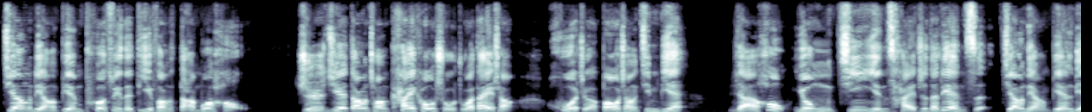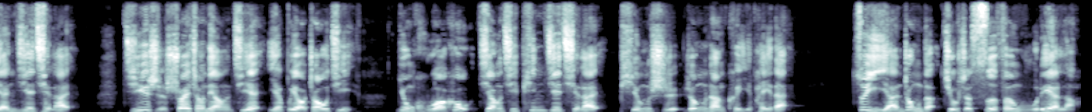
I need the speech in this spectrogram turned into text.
将两边破碎的地方打磨好。直接当成开口手镯戴上，或者包上金边，然后用金银材质的链子将两边连接起来。即使摔成两截，也不要着急，用活扣将其拼接起来。平时仍然可以佩戴。最严重的就是四分五裂了。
